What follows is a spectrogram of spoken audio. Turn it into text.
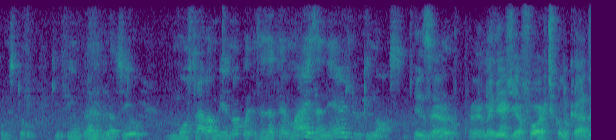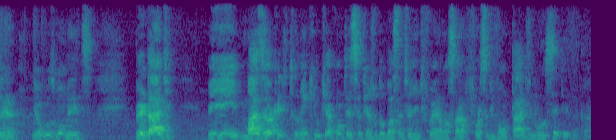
como estou, que vinham para uhum. Brasil, mostrava a mesma coisa, às vezes até mais enérgico do que nós. Exato. É uma energia forte colocada né? em alguns momentos. Verdade. E, mas eu acredito também que o que aconteceu, que ajudou bastante a gente, foi a nossa força de vontade. Né? Com certeza, cara.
